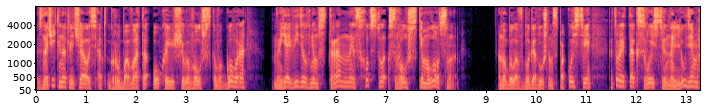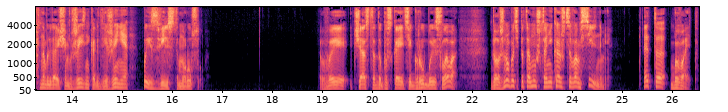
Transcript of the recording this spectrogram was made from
значительно отличалась от грубовато окающего волжского говора, но я видел в нем странное сходство с волжским лоцманом. Оно было в благодушном спокойствии, которое так свойственно людям, наблюдающим жизнь как движение по извилистому руслу. Вы часто допускаете грубые слова. Должно быть потому, что они кажутся вам сильными. Это бывает.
